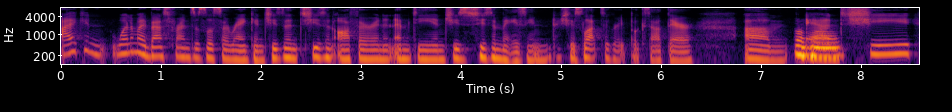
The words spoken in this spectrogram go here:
I can, one of my best friends is Lissa Rankin. She's an, she's an author and an MD and she's, she's amazing. She has lots of great books out there. Um, mm-hmm. and she,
